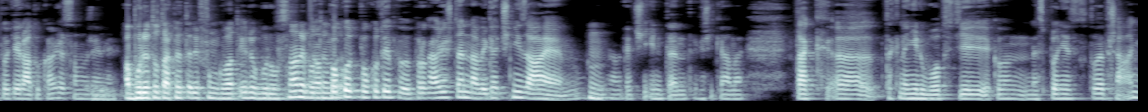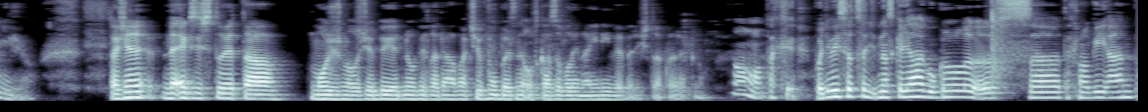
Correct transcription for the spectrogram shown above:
to ti rád ukáže samozřejmě. A bude to takhle tedy fungovat i do budoucna? Nebo no, ten... pokud, pokud ty prokážeš ten navigační zájem, hmm. navigační intent, jak říkáme, tak, eh, tak není důvod ti jako nesplnit tvoje přání. Že? Takže neexistuje ta možnost, že by jednou vyhledávače vůbec neodkazovali na jiný web, když to takhle řeknu. No, tak podívej se, co dneska dělá Google s technologií AMP.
